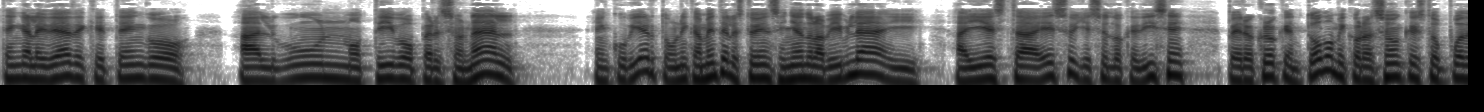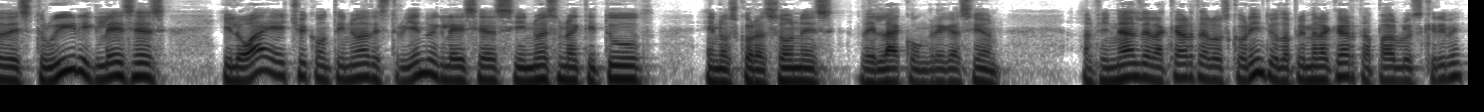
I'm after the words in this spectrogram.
tenga la idea de que tengo algún motivo personal encubierto, únicamente le estoy enseñando la Biblia y ahí está eso y eso es lo que dice, pero creo que en todo mi corazón que esto puede destruir iglesias y lo ha hecho y continúa destruyendo iglesias si no es una actitud en los corazones de la congregación. Al final de la carta a los Corintios, la primera carta, Pablo escribe,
